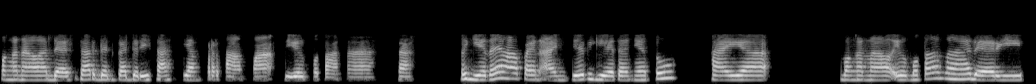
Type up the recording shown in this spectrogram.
pengenalan dasar dan kaderisasi yang pertama di ilmu tanah. Nah, kegiatannya ngapain aja? Kegiatannya tuh kayak mengenal ilmu tanah dari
